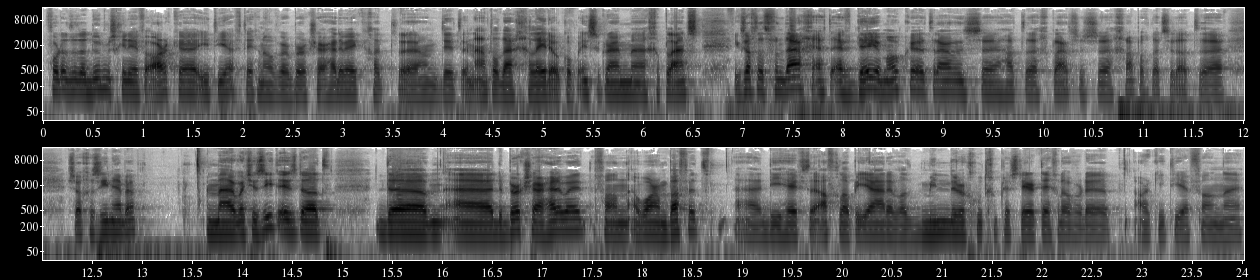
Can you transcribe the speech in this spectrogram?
Voordat we dat doen, misschien even ARK uh, ETF tegenover Berkshire Hathaway. Ik had uh, dit een aantal dagen geleden ook op Instagram uh, geplaatst. Ik zag dat vandaag het FD hem ook uh, trouwens had geplaatst. Dus grappig dat ze dat zo gezien hebben. Maar wat je ziet is dat de, de Berkshire Hathaway van Warren Buffett, die heeft de afgelopen jaren wat minder goed gepresteerd tegenover de ARK ETF van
